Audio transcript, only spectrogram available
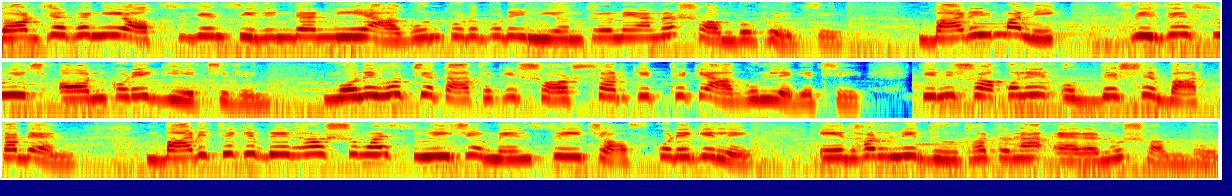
দরজা ভেঙে অক্সিজেন সিলিন্ডার নিয়ে আগুন পুরোপুরি নিয়ন্ত্রণে আনা সম্ভব হয়েছে। বাড়ির মালিক ফ্রিজের সুইচ অন করে গিয়েছিলেন। মনে হচ্ছে তা থেকে শর্ট সার্কিট থেকে আগুন লেগেছে। তিনি সকলের উদ্দেশ্যে বার্তা দেন, বাড়ি থেকে বের হওয়ার সময় সুইচ ও মেন সুইচ অফ করে গেলে এ ধরনের দুর্ঘটনা এড়ানো সম্ভব।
